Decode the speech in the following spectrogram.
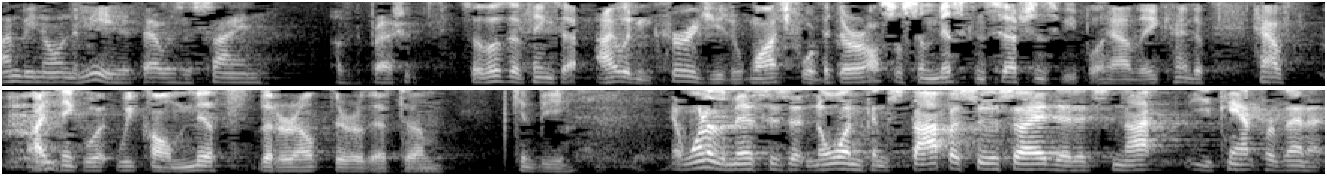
unbeknown to me, that that was a sign of depression. So those are the things that I would encourage you to watch for. But there are also some misconceptions people have. They kind of have, I think, what we call myths that are out there that um, can be. And one of the myths is that no one can stop a suicide. That it's not, you can't prevent it.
